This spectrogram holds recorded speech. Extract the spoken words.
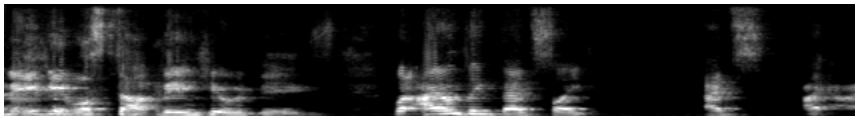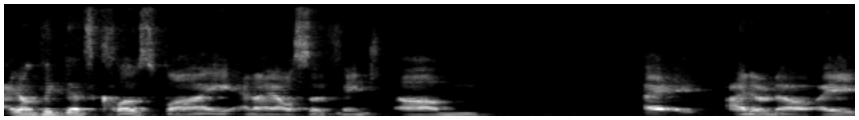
maybe we'll stop being human beings. But I don't think that's like that's I, I don't think that's close by, and I also think um I I don't know I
